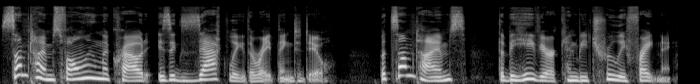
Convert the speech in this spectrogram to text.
Sometimes following the crowd is exactly the right thing to do, but sometimes the behavior can be truly frightening.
